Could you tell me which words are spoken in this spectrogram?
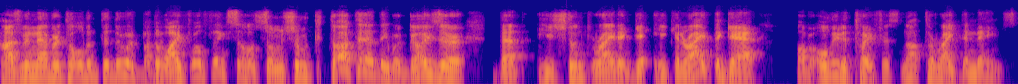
Husband never told him to do it, but the wife will think so. So they were geyser that he shouldn't write a get. He can write the get, but only the toifus, not to write the names,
